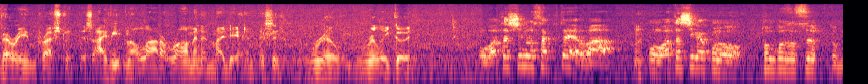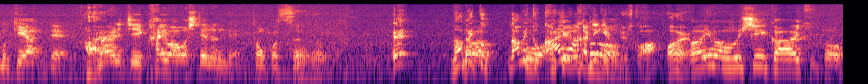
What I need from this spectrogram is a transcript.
very impressed with this. I've eaten a lot of ramen in my day, and this is really, really good. もう私の作田屋は、もう私がこの豚骨スープと向き合って、はい毎日会話をしてるんで、豚骨スープと。え鍋と鍋と会話がで開けるときるんですかはいあ今美味しいかいっつうと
